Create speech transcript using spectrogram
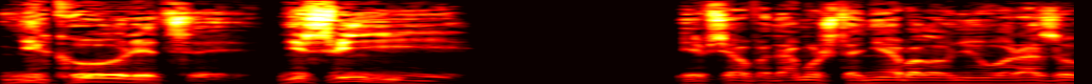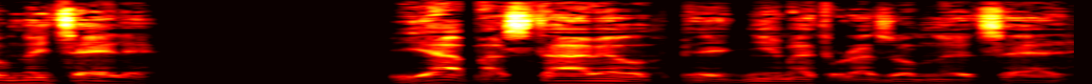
ни курицы, ни свиньи. И все потому, что не было у него разумной цели. Я поставил перед ним эту разумную цель.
